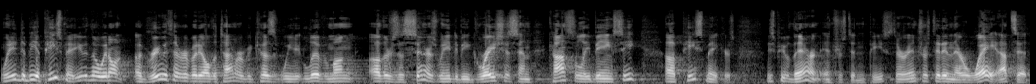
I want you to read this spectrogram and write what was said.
We need to be a peacemaker. Even though we don't agree with everybody all the time or because we live among others as sinners, we need to be gracious and constantly being seek, uh, peacemakers. These people, they aren't interested in peace. They're interested in their way. That's it.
